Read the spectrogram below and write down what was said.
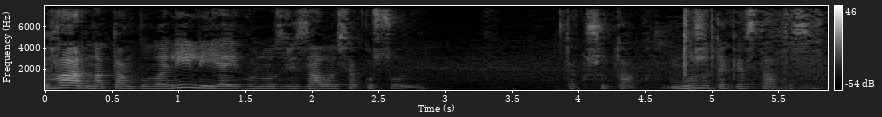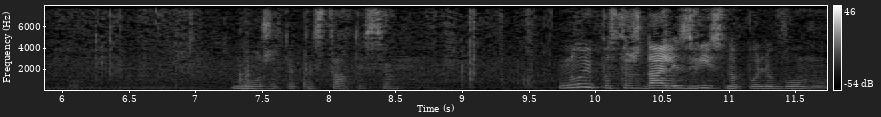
Гарна там була лілія, і воно зрізалося косою. Так що так, може таке статися. Може таке статися. Ну і постраждалі, звісно, по-любому.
